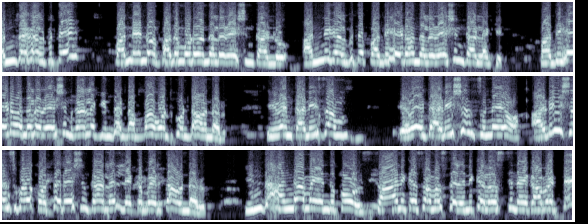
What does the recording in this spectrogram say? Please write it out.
అంత కలిపితే పన్నెండు పదమూడు వందల రేషన్ కార్డులు. అన్ని కలిపితే పదిహేడు వందల రేషన్ కార్డులకి. పదిహేడు వందల రేషన్ కార్డులకి ఇంత డబ్బా కొట్టుకుంటా ఉన్నారు. ఈవెన్ కనీసం ఏవైతే అడిషన్స్ ఉన్నాయో అడిషన్స్ కూడా కొత్త రేషన్ కార్డులను లెక్క పెడతా ఉన్నారు. ఇంత హంగామా ఎందుకు? స్థానిక సంస్థలు ఎన్నికలు వస్తున్నాయి కాబట్టి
